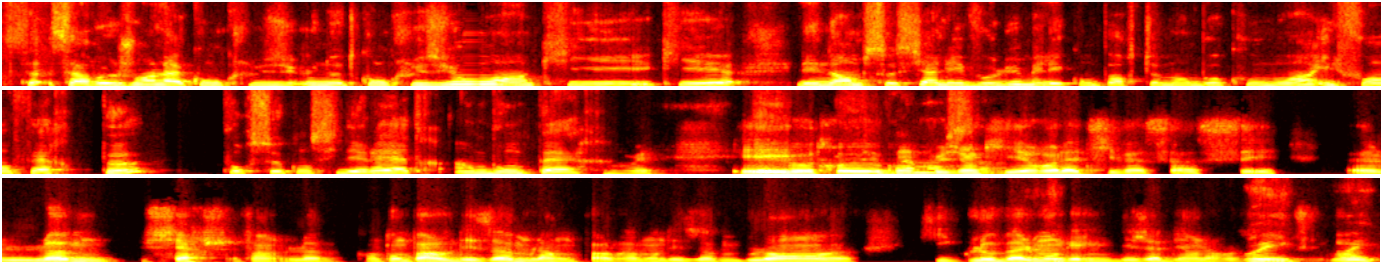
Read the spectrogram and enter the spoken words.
ça, rejoint la conclusion, une autre conclusion hein, qui, qui est les normes sociales évoluent, mais les comportements beaucoup moins. Il faut en faire peu pour se considérer être un bon père. Et, l'autre conclusion qui est relative à ça, c'est euh, l'homme cherche, enfin l'homme, quand on parle des hommes, là on parle vraiment des hommes blancs qui globalement gagnent déjà bien leur vie. Oui,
